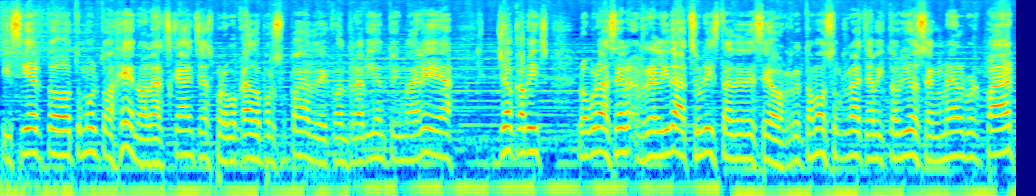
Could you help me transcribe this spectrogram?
y cierto tumulto ajeno a las canchas provocado por su padre contra viento y marea Djokovic logró hacer realidad su lista de deseos, retomó su racha victoriosa en Melbourne Park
